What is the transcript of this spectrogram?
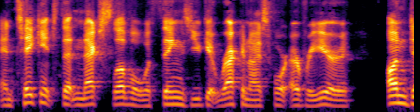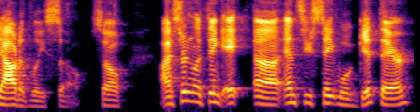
and taking it to that next level with things you get recognized for every year, undoubtedly so. So I certainly think uh, NC State will get there.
